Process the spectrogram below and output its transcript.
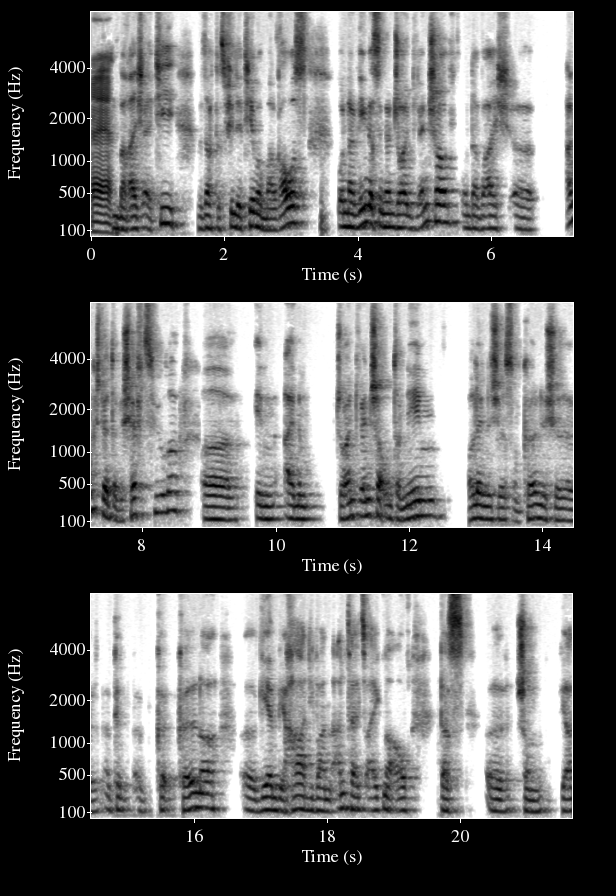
ja, im Bereich IT. Man sagt, das filetieren wir mal raus. Und dann ging das in ein Joint Venture und da war ich äh, angestellter Geschäftsführer äh, in einem Joint Venture Unternehmen, holländisches und kölnische äh, Kölner äh, GmbH, die waren Anteilseigner auch, das äh, schon ja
